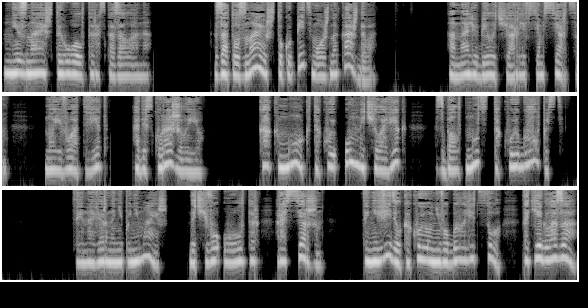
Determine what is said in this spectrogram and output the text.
«Не знаешь ты Уолтера», — сказала она. «Зато знаю, что купить можно каждого». Она любила Чарли всем сердцем, но его ответ обескуражил ее. Как мог такой умный человек сболтнуть такую глупость? Ты, наверное, не понимаешь, до чего Уолтер рассержен. Ты не видел, какое у него было лицо, какие глаза.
